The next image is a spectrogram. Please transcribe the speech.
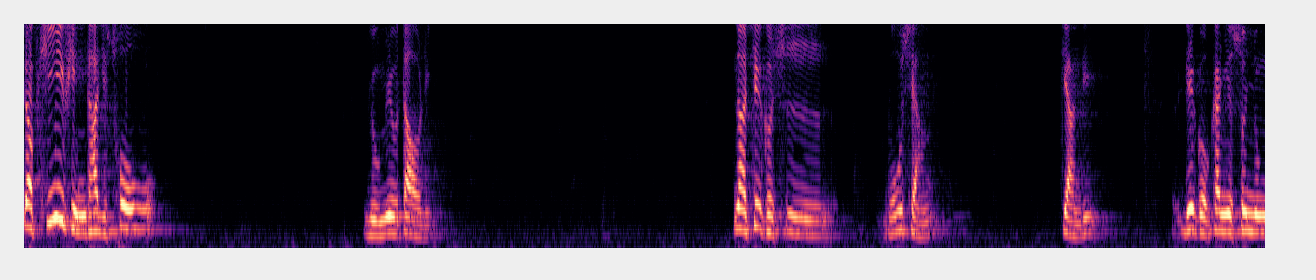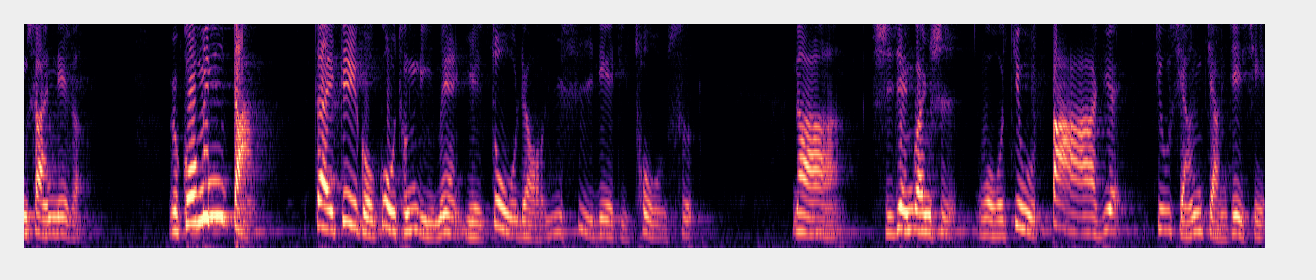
要批评他的错误，有没有道理？那这个是我想讲的，那个关于孙中山那个，而国民党在这个过程里面也做了一系列的措施。那时间关系，我就大约就想讲这些。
